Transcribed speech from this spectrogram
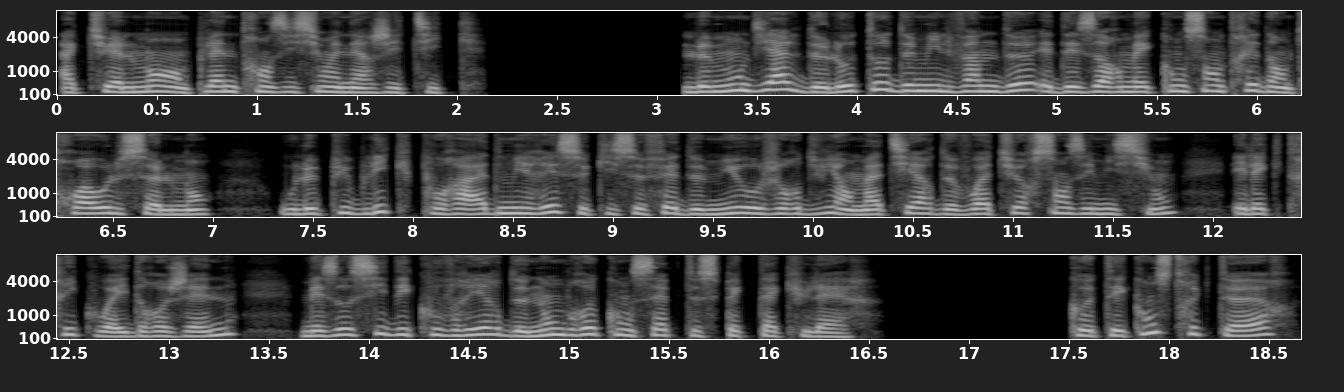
actuellement en pleine transition énergétique. Le Mondial de l'Auto 2022 est désormais concentré dans trois halls seulement, où le public pourra admirer ce qui se fait de mieux aujourd'hui en matière de voitures sans émissions, électriques ou à hydrogène, mais aussi découvrir de nombreux concepts spectaculaires. Côté constructeur,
